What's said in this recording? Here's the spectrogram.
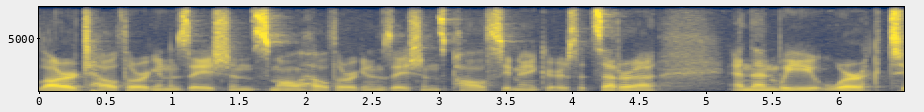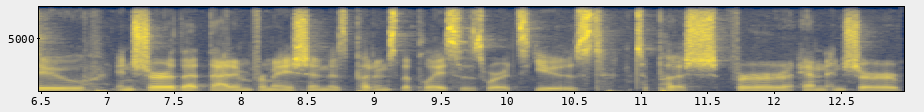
large health organizations, small health organizations, policymakers, et cetera and then we work to ensure that that information is put into the places where it's used to push for and ensure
